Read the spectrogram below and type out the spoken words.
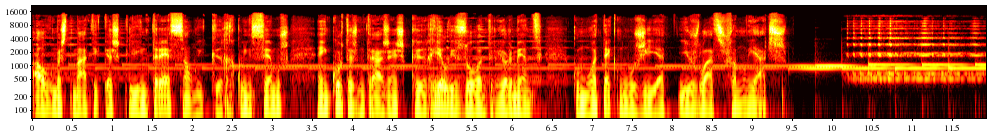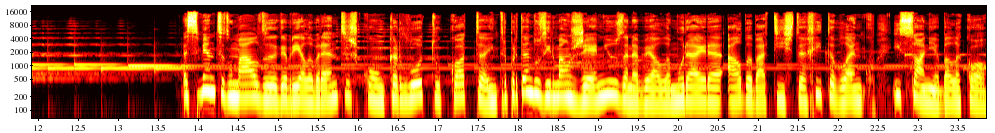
algumas temáticas que lhe interessam e que reconhecemos em curtas-metragens que realizou anteriormente, como a tecnologia e os laços familiares. A Semente do Mal de Gabriela Brantes, com Carloto Cota interpretando os irmãos gêmeos Anabela Moreira, Alba Batista, Rita Blanco e Sónia Balacó.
